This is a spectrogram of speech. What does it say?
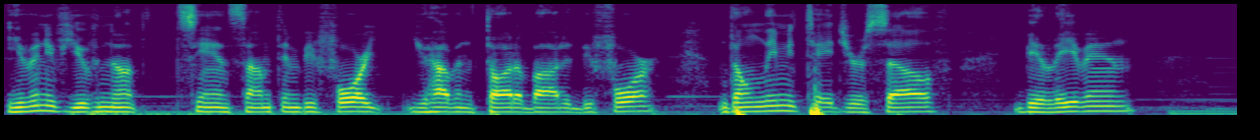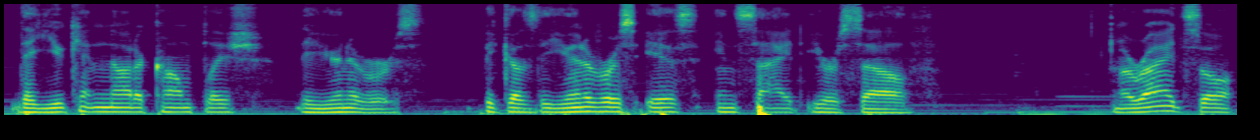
Even if you've not seen something before, you haven't thought about it before, don't limitate yourself believing that you cannot accomplish the universe because the universe is inside yourself. All right, so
